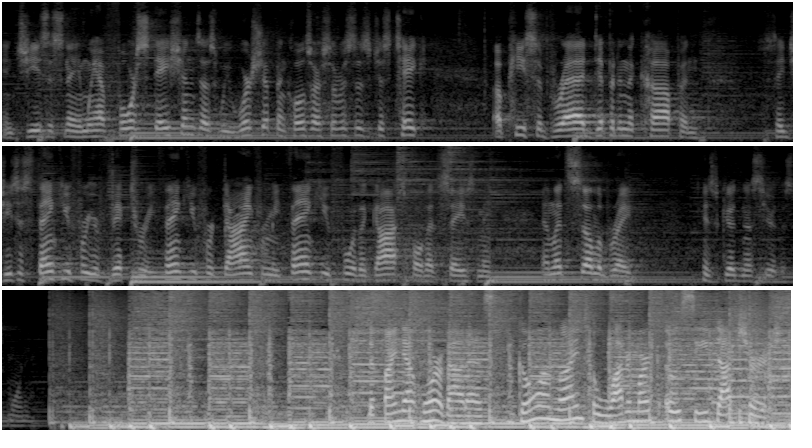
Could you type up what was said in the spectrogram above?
in Jesus' name. We have four stations as we worship and close our services. Just take a piece of bread, dip it in the cup, and say, Jesus, thank you for your victory. Thank you for dying for me. Thank you for the gospel that saves me. And let's celebrate his goodness here this morning. To find out more about us, go online to watermarkoc.church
